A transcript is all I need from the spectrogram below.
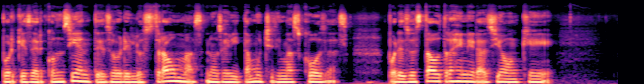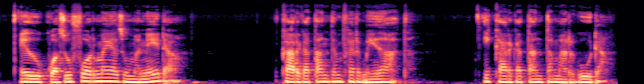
Porque ser consciente sobre los traumas nos evita muchísimas cosas. Por eso esta otra generación que educó a su forma y a su manera, carga tanta enfermedad y carga tanta amargura.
